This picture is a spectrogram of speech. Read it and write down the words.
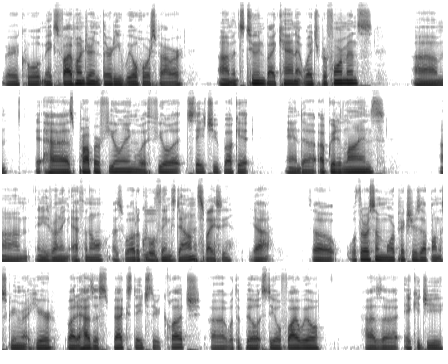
Very cool. It makes 530 wheel horsepower. Um, it's tuned by Ken at Wedge Performance. Um, it has proper fueling with Fuel-It stage two bucket and uh, upgraded lines. Um, and he's running ethanol as well to cool Ooh. things down. That's spicy. Yeah. So we'll throw some more pictures up on the screen right here. But it has a spec stage three clutch uh, with a billet steel flywheel. Has a AKG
